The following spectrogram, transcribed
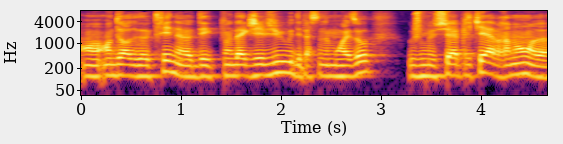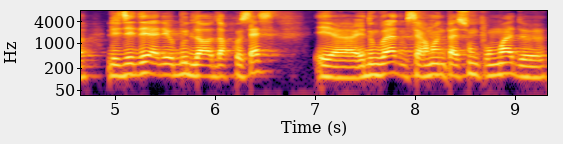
en, dehors de doctrine, des candidats que j'ai vus ou des personnes de mon réseau, où je me suis appliqué à vraiment les aider à aller au bout de leur, de leur process. Et, et donc voilà, donc c'est vraiment une passion pour moi de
